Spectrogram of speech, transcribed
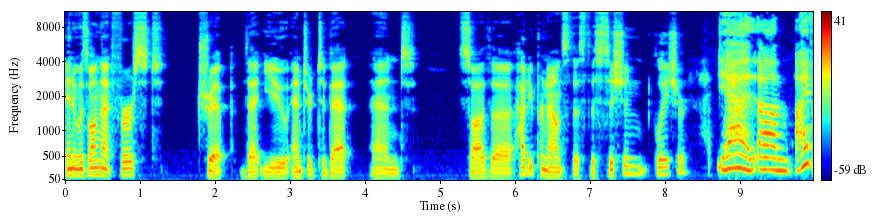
and it was on that first trip that you entered Tibet and saw the how do you pronounce this? The Sishan Glacier? Yeah, um, I've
